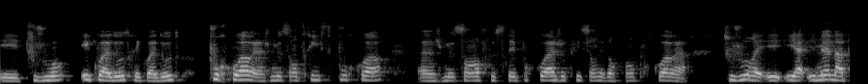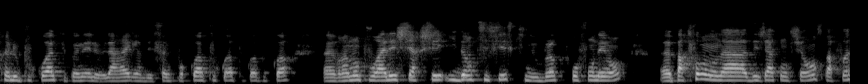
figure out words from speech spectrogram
Et toujours, et quoi d'autre Et quoi d'autre? Pourquoi? Voilà, je me sens triste Pourquoi? Je me sens frustrée Pourquoi? Je crie sur mes enfants Pourquoi? Toujours, et, même après le pourquoi, tu connais la règle des cinq pourquoi, pourquoi, pourquoi, pourquoi, vraiment pour aller chercher, identifier ce qui nous bloque profondément euh, parfois, on en a déjà conscience, parfois,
